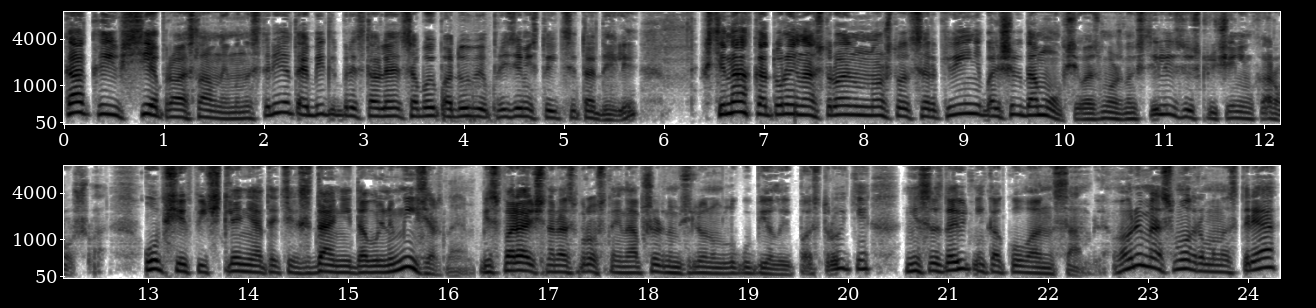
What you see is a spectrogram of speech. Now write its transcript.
Как и все православные монастыри, эта обитель представляет собой подобие приземистой цитадели – в стенах которой настроено множество церквей и небольших домов всевозможных стилей, за исключением хорошего. Общее впечатление от этих зданий довольно мизерное. Беспорядочно разбросанные на обширном зеленом лугу белые постройки не создают никакого ансамбля. Во время осмотра монастыря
